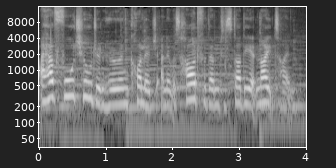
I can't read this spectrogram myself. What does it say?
I have four children who are in college and it was hard for them to study at night time.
